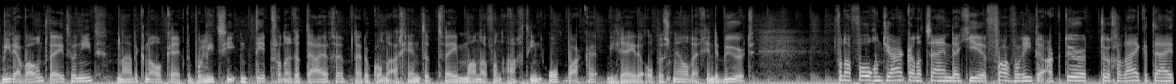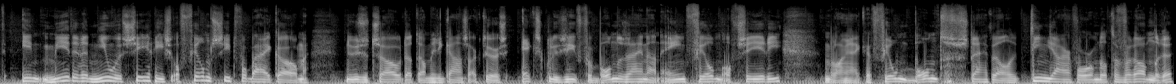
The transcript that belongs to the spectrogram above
Wie daar woont weten we niet. Na de knal kreeg de politie een tip van een getuige. Daardoor konden agenten twee mannen van 18 oppakken. Die reden op een snelweg in de buurt. Vanaf volgend jaar kan het zijn dat je je favoriete acteur tegelijkertijd in meerdere nieuwe series of films ziet voorbij komen. Nu is het zo dat de Amerikaanse acteurs exclusief verbonden zijn aan één film of serie. Een belangrijke filmbond strijdt er al tien jaar voor om dat te veranderen.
